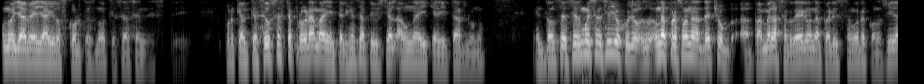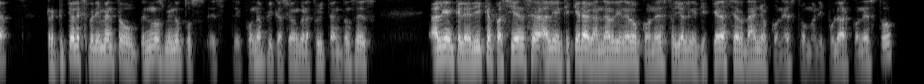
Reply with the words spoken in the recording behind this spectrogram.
uno ya ve ahí los cortes, ¿no? Que se hacen, este, porque aunque se use este programa de inteligencia artificial, aún hay que editarlo, ¿no? Entonces es muy sencillo, Julio. Una persona, de hecho, Pamela Cerdero, una periodista muy reconocida, repitió el experimento en unos minutos este, con una aplicación gratuita. Entonces, alguien que le dedique paciencia, alguien que quiera ganar dinero con esto y alguien que quiera hacer daño con esto, manipular con esto,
